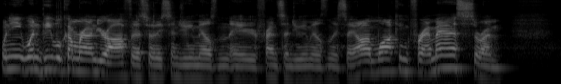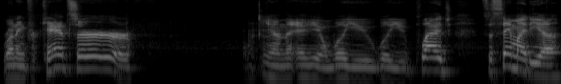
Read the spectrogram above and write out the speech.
when you when people come around your office or they send you emails and they, your friends send you emails and they say, "Oh, I'm walking for MS," or "I'm running for cancer," or and they- you know, will you will you pledge? It's the same idea.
